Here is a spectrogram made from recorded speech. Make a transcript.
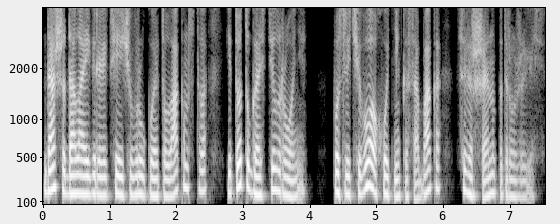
Даша дала Игорю Алексеевичу в руку это лакомство, и тот угостил Рони, после чего охотник и собака совершенно подружились.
